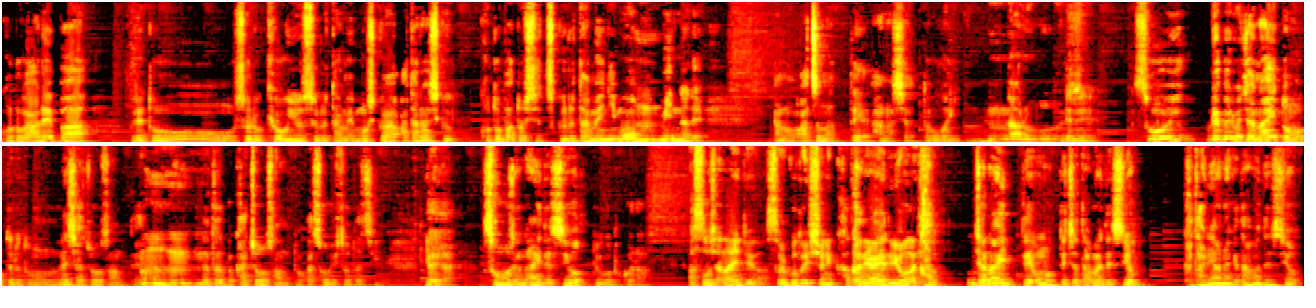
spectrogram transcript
ことがあれば、えっと、それを共有するため、もしくは新しく言葉として作るためにも、うんみんなで、あの、集まって話し合った方がいい。なるほどでね、そういうレベルじゃないと思ってると思うのね、社長さんって。うんうんうん。例えば課長さんとかそういう人たち。いやいや、そうじゃないですよっていうことから。あ、そうじゃないというのは、そういうことを一緒に語り合えるような人か。じゃないって思ってちゃダメですよ。語り合わなきゃダメですよ。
